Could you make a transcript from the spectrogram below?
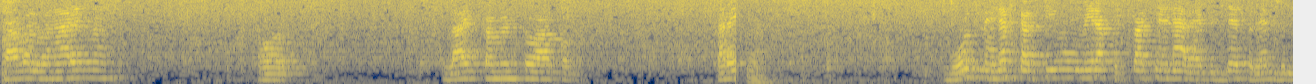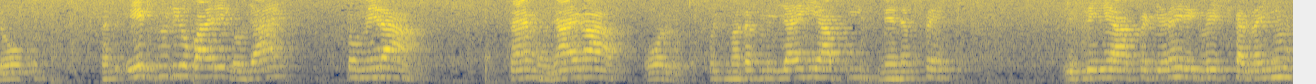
चावल बना रहे हैं और लाइक कमेंट तो आप करें। बहुत मेहनत करती हूँ। मेरा खुद का चैनल है विद्या सुरेंद्र ब्लॉग। बस एक वीडियो वायरल हो जाए तो मेरा टाइम हो जाएगा और कुछ मदद मिल जाएगी आपकी मेहनत से। इसलिए आपसे कह रहे हैं रिक्वेस्ट कर रही हूँ।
